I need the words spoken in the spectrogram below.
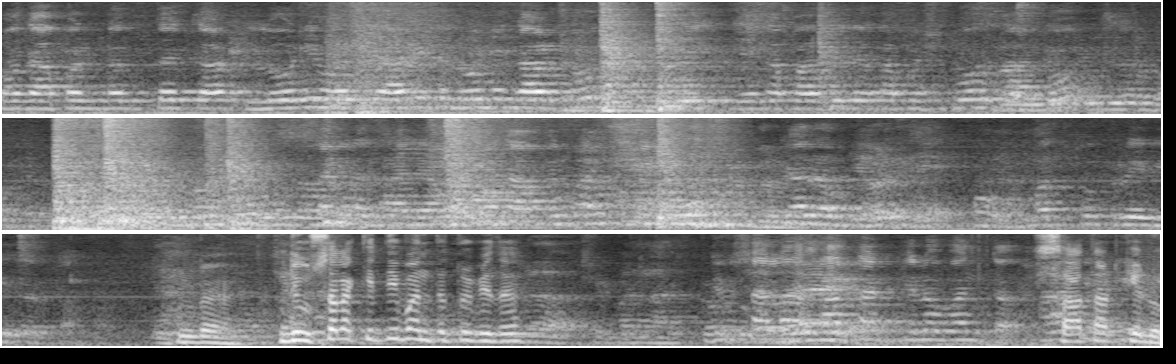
मग आपण नंतर लोणी वरती आली तर लोणी काढतो. एका आपण स्टोअर करतो सगळं झाल्यावर मग आपण ते शिजवून गरम करतो. हो, मग तूप रेडी करतो. बर. दिवसाला किती बनतं तूप इथं? दिवसाला सात आठ किलो बनतं. सात आठ किलो.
